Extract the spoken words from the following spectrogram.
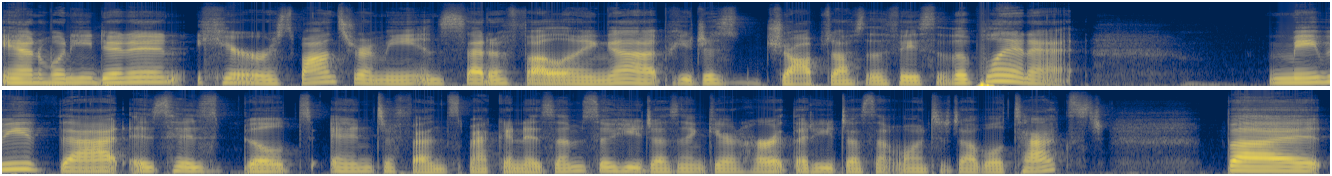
And when he didn't hear a response from me, instead of following up, he just dropped off the face of the planet. Maybe that is his built in defense mechanism so he doesn't get hurt, that he doesn't want to double text. But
